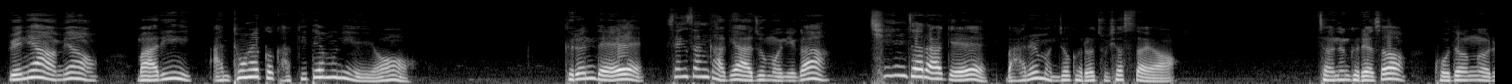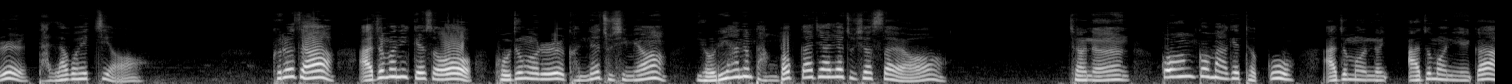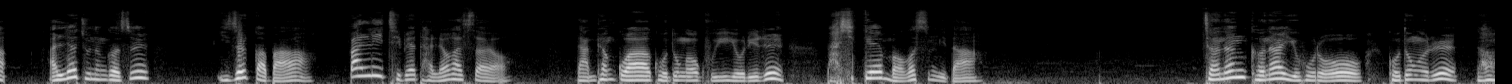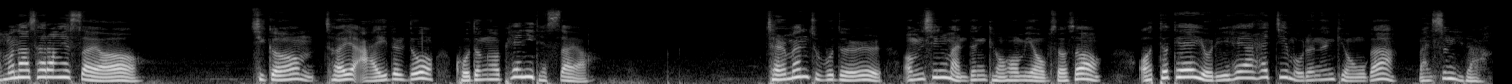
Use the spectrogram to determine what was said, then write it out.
왜냐하면 말이 안 통할 것 같기 때문이에요. 그런데 생선 가게 아주머니가 친절하게 말을 먼저 걸어주셨어요. 저는 그래서 고등어를 달라고 했지요. 그러자 아주머니께서 고등어를 건네주시며 요리하는 방법까지 알려주셨어요. 저는 꼼꼼하게 듣고 아주머니, 아주머니가 알려주는 것을 잊을까봐 빨리 집에 달려갔어요. 남편과 고등어 구이 요리를 맛있게 먹었습니다. 저는 그날 이후로 고등어를 너무나 사랑했어요. 지금 저희 아이들도 고등어 팬이 됐어요. 젊은 주부들 음식 만든 경험이 없어서 어떻게 요리해야 할지 모르는 경우가 많습니다.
